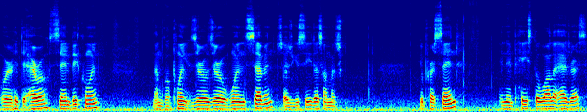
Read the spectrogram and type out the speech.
or hit the arrow, send Bitcoin. I'm going to 0.0017. So as you can see, that's how much you'll press send and then paste the wallet address.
